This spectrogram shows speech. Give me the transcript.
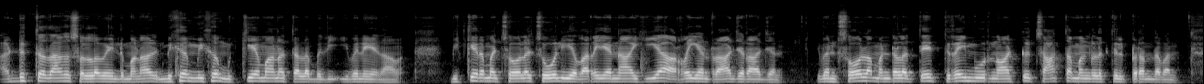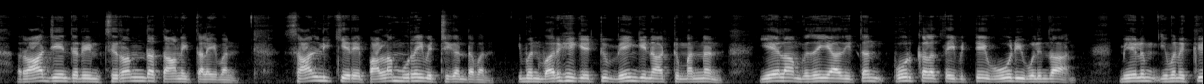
அடுத்ததாக சொல்ல வேண்டுமானால் மிக மிக முக்கியமான தளபதி இவனே தான். விக்கிரம சோழ சோழிய வரையனாகிய அரையன் ராஜராஜன். இவன் சோழ மண்டலத்தே திரைமூர் நாட்டு சாத்தமங்கலத்தில் பிறந்தவன். ராஜேந்திரனின் சிறந்த தானை தலைவன். சாளுக்கியரை பலமுறை வெற்றி கண்டவன். இவன் வருகை கேட்டு வேங்கி நாட்டு மன்னன். ஏழாம் விஜயாதித்தன் போர்க்களத்தை விட்டே ஓடி ஒளிந்தான். மேலும் இவனுக்கு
